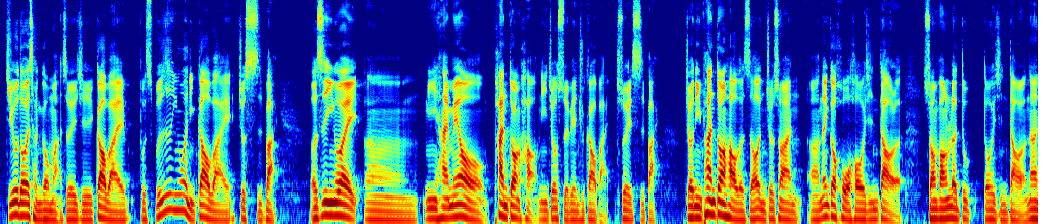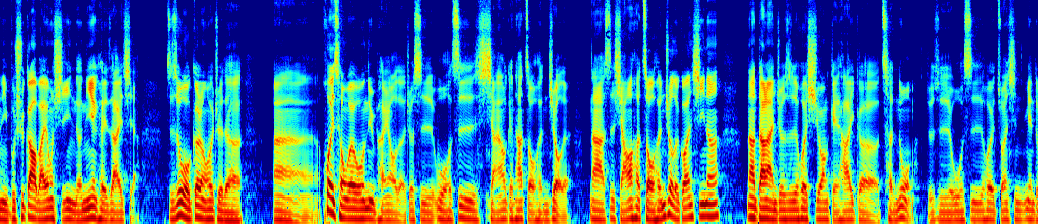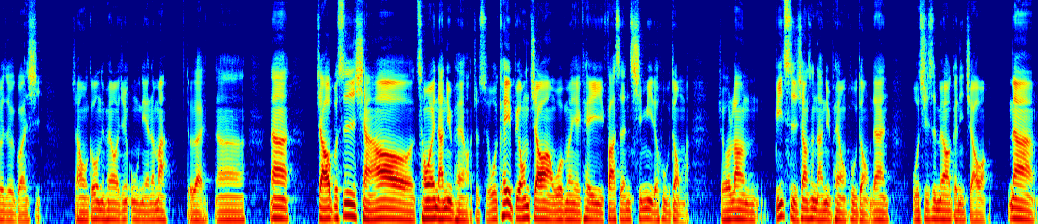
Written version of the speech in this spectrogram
几乎都会成功嘛，所以其实告白不是不是因为你告白就失败，而是因为嗯、你还没有判断好，你就随便去告白，所以失败。就你判断好的时候，你就算呃那个火候已经到了，双方热度都已经到了，那你不去告白用吸引的，你也可以在一起啊。只是我个人会觉得，呃会成为我女朋友的，就是我是想要跟她走很久的，那是想要和走很久的关系呢。那当然就是会希望给他一个承诺嘛，就是我是会专心面对这个关系。像我跟我女朋友已经五年了嘛，对不对？那那假如不是想要成为男女朋友，就是我可以不用交往，我们也可以发生亲密的互动嘛，就让彼此像是男女朋友互动。但我其实没有跟你交往，那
